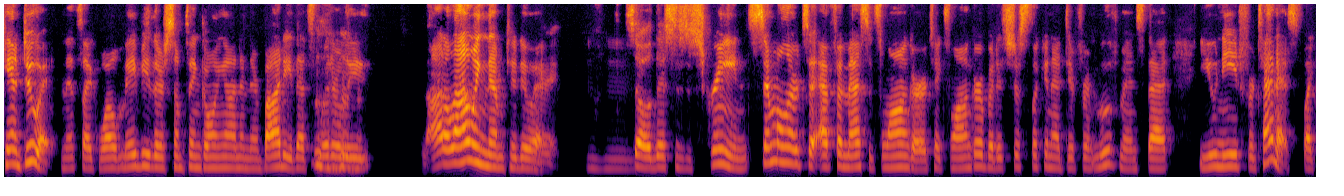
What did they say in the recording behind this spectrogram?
can't do it and it's like well maybe there's something going on in their body that's literally not allowing them to do it Right. Mhm. so this is a screen similar to fms it's longer it takes longer but it's just looking at different movements that you need for tennis like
